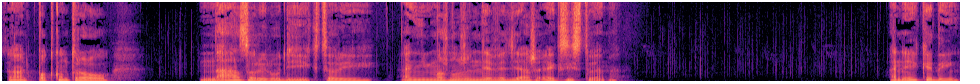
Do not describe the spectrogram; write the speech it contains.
Chceme mať pod kontrolou názory ľudí, ktorí ani možno, že nevedia, že existujeme. A niekedy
